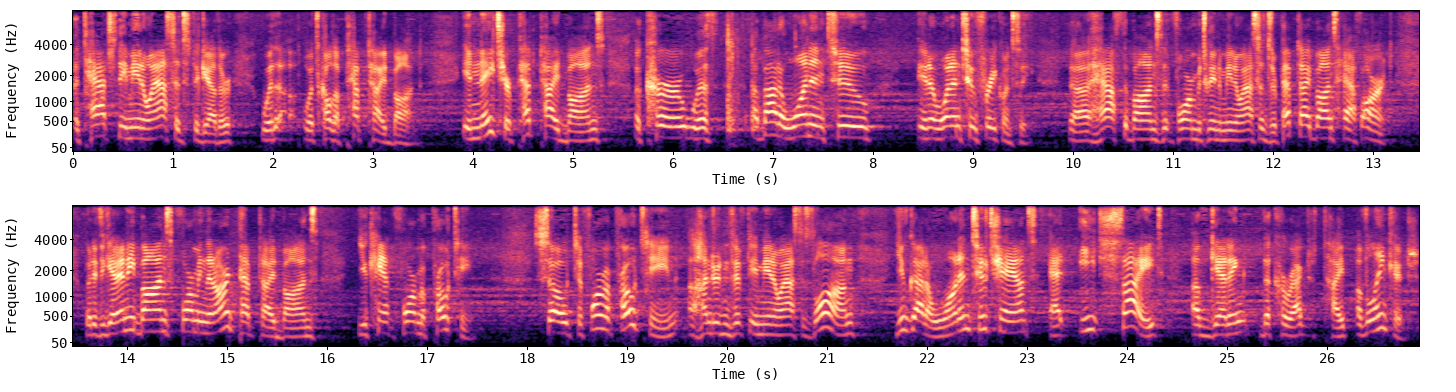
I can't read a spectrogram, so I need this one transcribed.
attach the amino acids together with what's called a peptide bond. In nature, peptide bonds occur with about a 1 in 2 in a 1 in 2 frequency. Uh, half the bonds that form between amino acids are peptide bonds, half aren't. But if you get any bonds forming that aren't peptide bonds, you can't form a protein. So to form a protein, 150 amino acids long, you've got a 1 in 2 chance at each site of getting the correct type of linkage.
